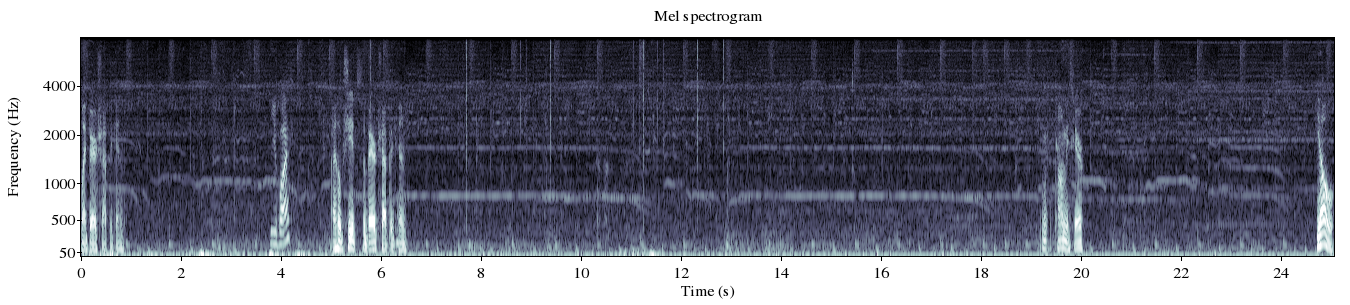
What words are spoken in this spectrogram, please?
My bear trap again. you what? I hope she hits the bear trap again. Mm, Tommy's here. Yo.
